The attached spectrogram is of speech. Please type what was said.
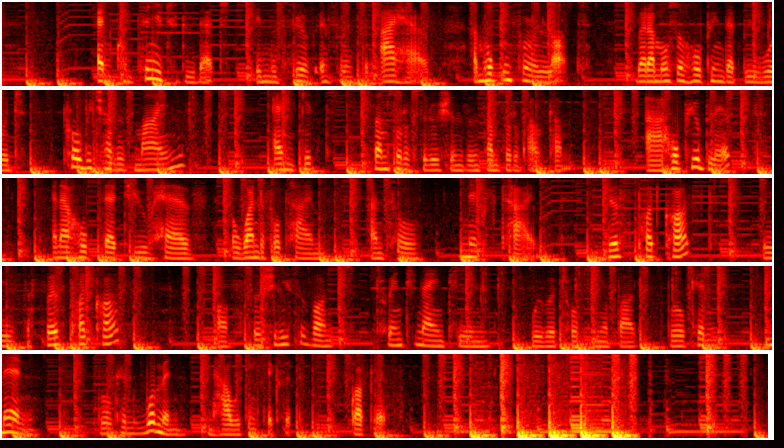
and continue to do that in the sphere of influence that I have. I'm hoping for a lot, but I'm also hoping that we would probe each other's minds and get some sort of solutions and some sort of outcomes. I hope you're blessed and I hope that you have a wonderful time until next time. This podcast is the first podcast of Socially Savant 2019. We were talking about broken men, broken women, and how we can fix it. God bless.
